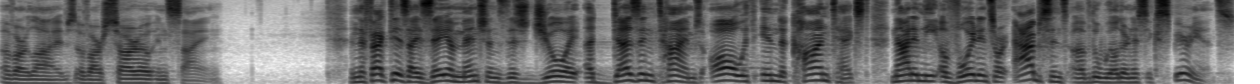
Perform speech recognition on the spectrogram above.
of our lives, of our sorrow and sighing. And the fact is, Isaiah mentions this joy a dozen times, all within the context, not in the avoidance or absence of the wilderness experience.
